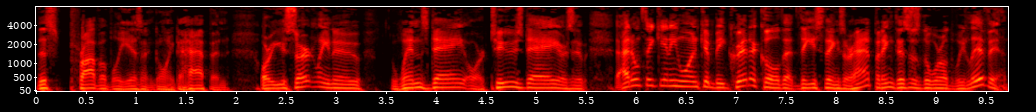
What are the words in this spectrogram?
this probably isn't going to happen. Or you certainly knew Wednesday or Tuesday or I don't think anyone can be critical that these things are happening. This is the world we live in.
